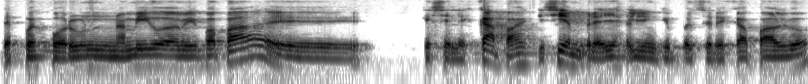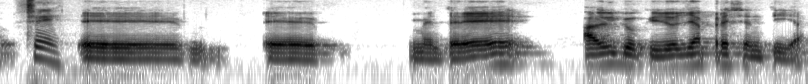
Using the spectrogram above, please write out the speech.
después por un amigo de mi papá eh, que se le escapa, que siempre hay alguien que pues, se le escapa algo, me enteré algo que yo ya presentía,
